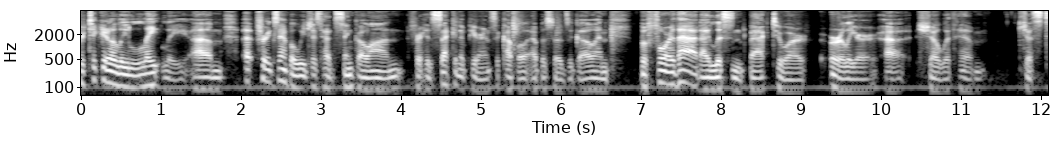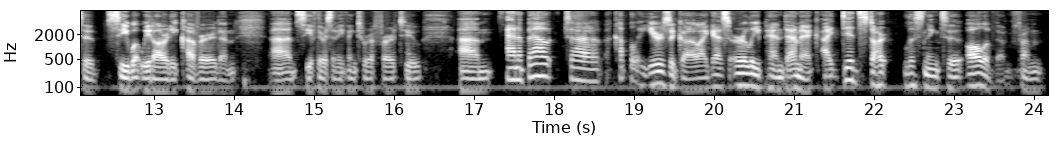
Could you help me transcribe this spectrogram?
particularly lately. Um, uh, for example, we just had Cinco on for his second appearance a couple episodes ago, and before that, I listened back to our earlier uh, show with him just to see what we'd already covered and uh, see if there was anything to refer to. Um, and about uh, a couple of years ago, I guess early pandemic, I did start listening to all of them from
